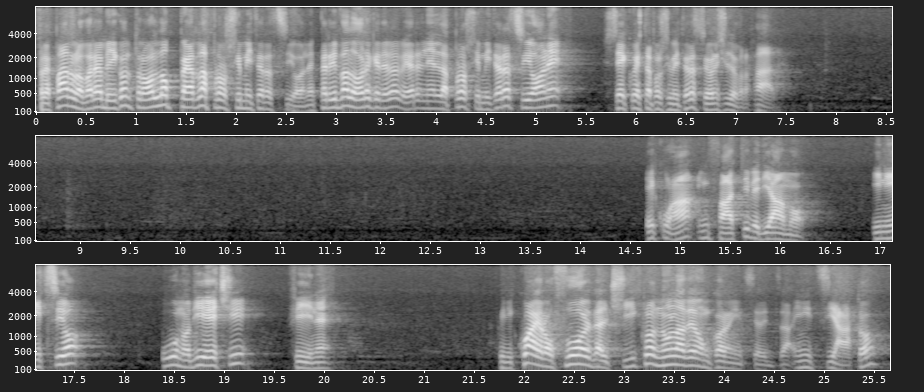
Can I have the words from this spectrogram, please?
preparo la variabile di controllo per la prossima iterazione, per il valore che deve avere nella prossima iterazione, se questa prossima iterazione si dovrà fare. E qua, infatti, vediamo inizio, 1, 10, fine. Quindi qua ero fuori dal ciclo, non l'avevo ancora iniziato,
